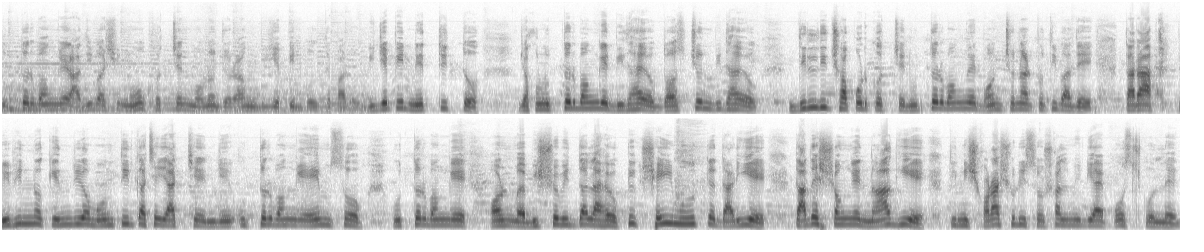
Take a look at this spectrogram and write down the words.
উত্তরবঙ্গের আদিবাসী মুখ হচ্ছেন মনোজ ওরাং বিজেপির বলতে পারো। বিজেপির নেতৃত্ব যখন উত্তরবঙ্গের বিধায়ক দশজন বিধায়ক দিল্লি সফর করছেন উত্তরবঙ্গের বঞ্চনার প্রতিবাদে তারা বিভিন্ন কেন্দ্রীয় মন্ত্রীর কাছে যাচ্ছেন যে উত্তরবঙ্গে এইমস হোক উত্তরবঙ্গে বিশ্ববিদ্যালয় হোক ঠিক সেই মুহূর্তে দাঁড়িয়ে তাদের সঙ্গে না গিয়ে তিনি সরাসরি সোশ্যাল মিডিয়ায় পোস্ট করলেন।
